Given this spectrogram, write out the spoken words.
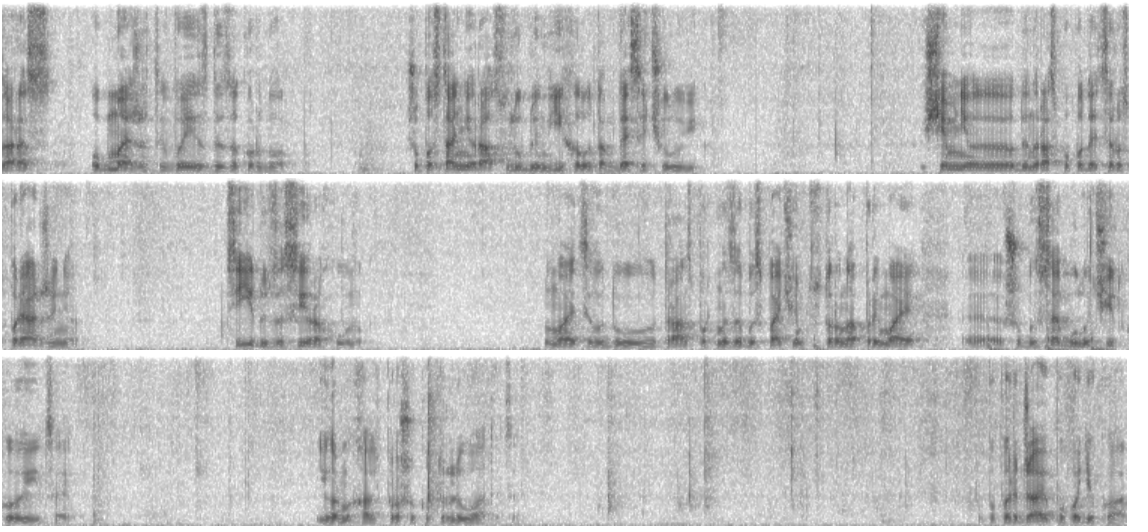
зараз обмежити виїзди за кордон. Щоб останній раз у Люблін їхало там 10 чоловік. І ще мені е, один раз попадеться розпорядження. Всі їдуть за свій рахунок. Ну, Мається в виду, транспорт ми забезпечуємо, то сторона приймає, е, щоб все було чітко і це. Ігор Михайлович, прошу контролювати це. Попереджаю Попадюка.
